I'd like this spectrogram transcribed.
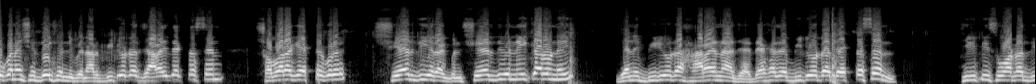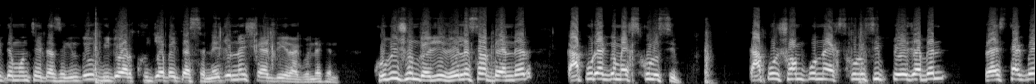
দোকানে এসে দেখে নেবেন। আর ভিডিওটা যারাই দেখতেছেন, সবার আগে একটা করে শেয়ার দিয়ে রাখবেন। শেয়ার দিবেন এই কারণেই যেন ভিডিওটা হারায় না যায়। দেখা যায় ভিডিওটা দেখতেছেন থ্রি পিস অর্ডার দিতে মন চাইতেছে, কিন্তু ভিডিও আর খুঁজে পাইতেছেন এই জন্যই শেয়ার দিয়ে রাখবেন। দেখেন, খুবই সুন্দর। এই রেলেসার ব্র্যান্ডের কাপড় একদম এক্সক্লুসিভ কাপড় সম্পূর্ণ এক্সক্লুসিভ পেয়ে যাবেন। প্রাইস থাকবে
